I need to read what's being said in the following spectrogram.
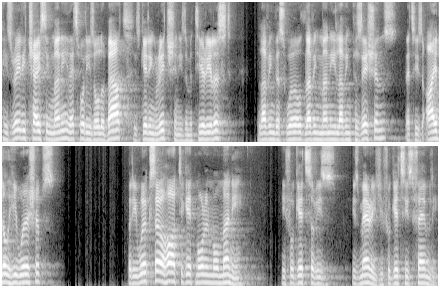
he's really chasing money, that's what he's all about. He's getting rich and he's a materialist, loving this world, loving money, loving possessions. That's his idol he worships. But he works so hard to get more and more money, he forgets of his his marriage, he forgets his family.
